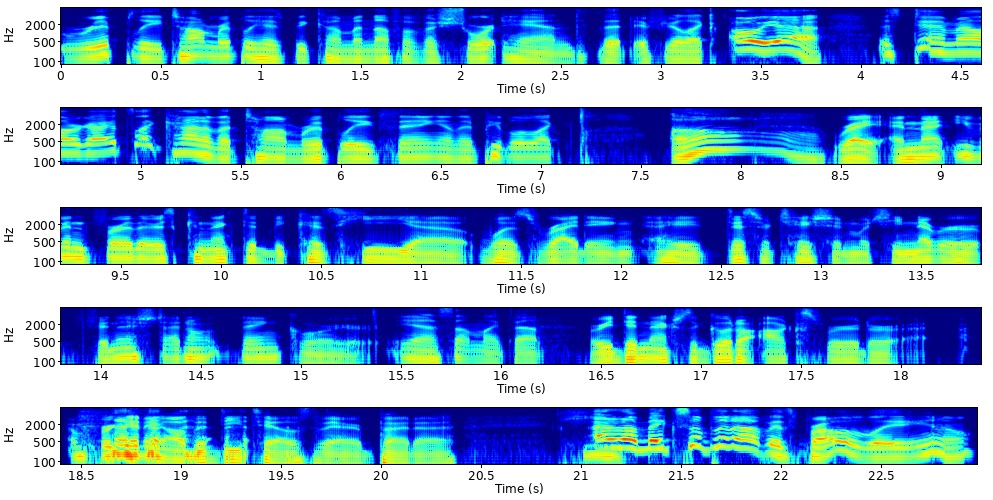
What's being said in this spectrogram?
Ripley, Tom Ripley has become enough of a shorthand that if you're like, "Oh yeah, this Dan Mallory guy," it's like kind of a Tom Ripley thing and then people are like, "Oh." Right, and that even further is connected because he uh, was writing a dissertation which he never finished, I don't think, or Yeah, something like that. or he didn't actually go to Oxford, or I'm forgetting all the details there, but uh, he, I don't know, make something up. It's probably, you know.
